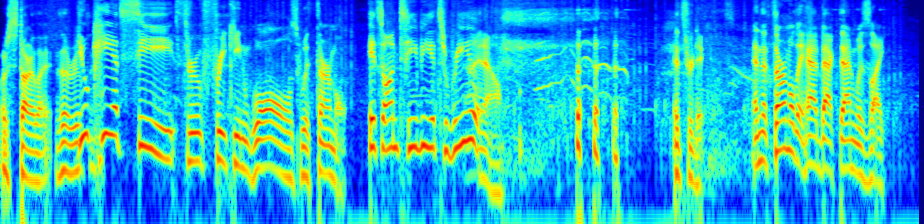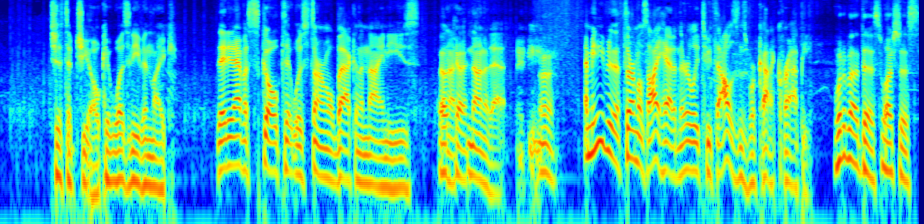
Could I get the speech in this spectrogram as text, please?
What is starlight? Is that real You thing? can't see through freaking walls with thermal. It's on TV. It's real. I know. it's ridiculous. And the thermal they had back then was like just a joke. It wasn't even like they didn't have a scope that was thermal back in the 90s. None- Okay. None of that. Uh, I mean, even the thermals I had in the early 2000s were kind of crappy. what about this? Watch this.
